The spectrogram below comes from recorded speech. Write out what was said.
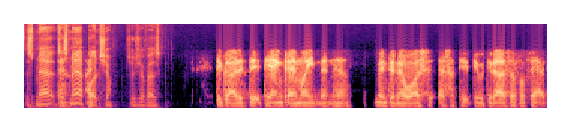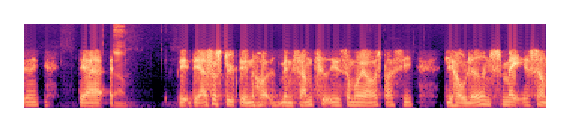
Det smager, det smager af bolsjer, synes jeg faktisk. Det gør det. det. Det er en grimmer en, den her. Men den er jo også, altså det, det er jo det, der er så forfærdeligt, ikke? Det er, at ja. det, det er så stygt indhold, men samtidig, så må jeg også bare sige, de har jo lavet en smag, som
